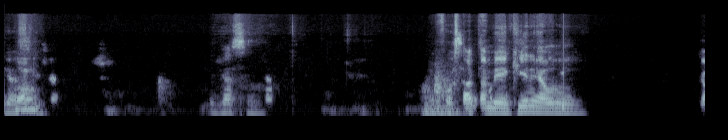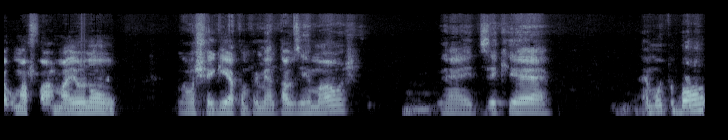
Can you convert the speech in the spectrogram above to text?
Já Em nome sim. Já sim. Forçar também aqui, né? Eu de alguma forma eu não, não cheguei a cumprimentar os irmãos, né? Dizer que é, é muito bom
